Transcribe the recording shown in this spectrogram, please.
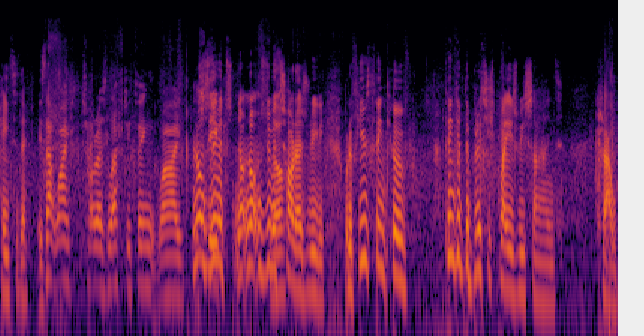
Hated it. Is that why Torres left? You think? Why? Nothing to do with, no, nothing to do No? with Torres really. But if you think of, think of the British players we signed, Crouch,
